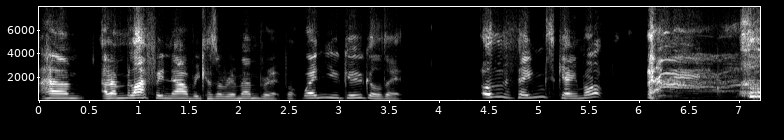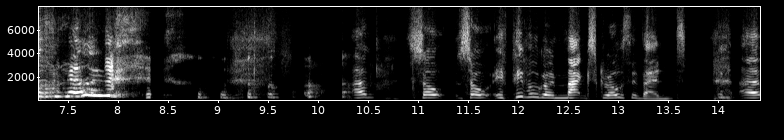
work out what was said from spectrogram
Um, and I'm laughing now because I remember it. But when you Googled it, other things came up. Oh no. um, so so if people were going max growth event, uh,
